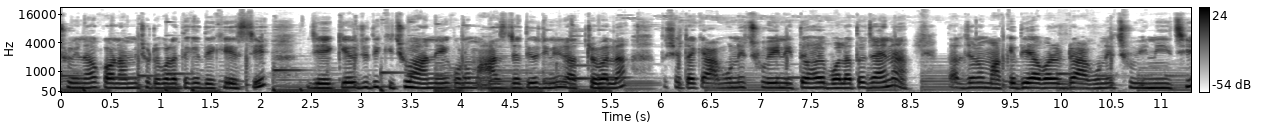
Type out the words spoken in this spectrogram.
ছুঁয়ে নাও। কারণ আমি ছোটোবেলা থেকে দেখে এসেছি যে, কেউ যদি কিছু আনে, কোনো মাছ জাতীয় জিনিস রাত্রেবেলা, তো সেটাকে আগুনে ছুঁয়ে নিতে হয় বলা তো যায় না। তার জন্য মাকে দিয়ে আবার একটু আগুনে ছুঁয়ে নিয়েছি।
